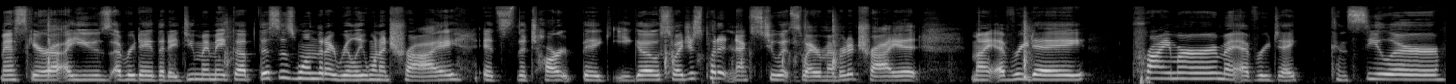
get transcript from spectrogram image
mascara I use every day that I do my makeup. This is one that I really want to try. It's the Tarte Big Ego. So I just put it next to it so I remember to try it. My everyday primer, my everyday concealer,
